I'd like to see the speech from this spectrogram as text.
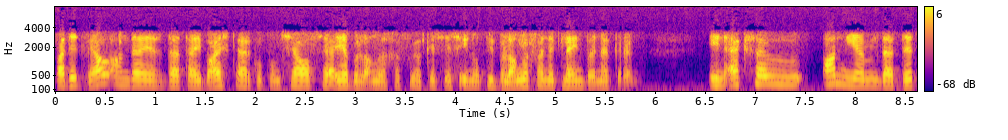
Wat dit wel aandui is dat hy baie sterk op homself, sy eie belange gefokus is en op die belange van 'n klein binnekring. En ek sou aanneem dat dit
